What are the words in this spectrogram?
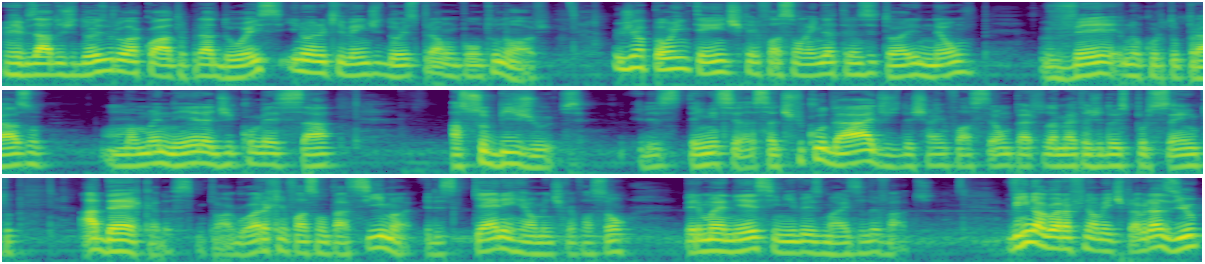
foi revisado de 2,4 para 2 e no ano que vem de 2 para 1,9. O Japão entende que a inflação ainda é transitória e não vê no curto prazo uma maneira de começar a subir juros. Eles têm essa dificuldade de deixar a inflação perto da meta de 2% há décadas. Então, agora que a inflação está acima, eles querem realmente que a inflação permaneça em níveis mais elevados. Vindo agora finalmente para o Brasil,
